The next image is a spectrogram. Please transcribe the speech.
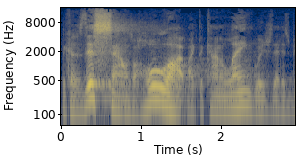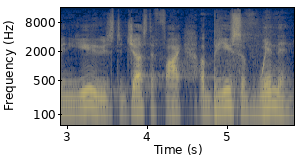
Because this sounds a whole lot like the kind of language that has been used to justify abuse of women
